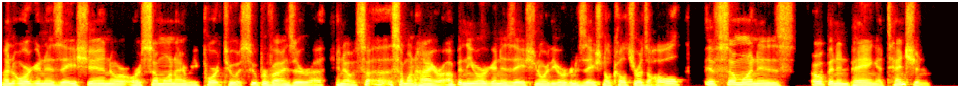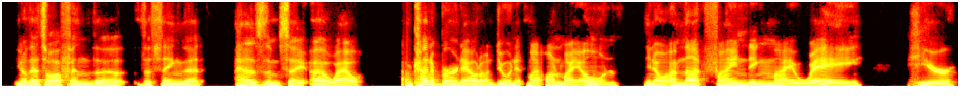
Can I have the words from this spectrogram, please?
an organization or or someone I report to, a supervisor, uh, you know, so, uh, someone higher up in the organization or the organizational culture as a whole. If someone is open and paying attention, you know, that's often the the thing that has them say, "Oh, wow, I'm kind of burned out on doing it my on my own. You know, I'm not finding my way here,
